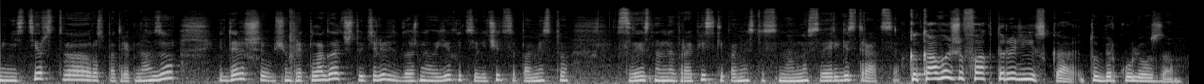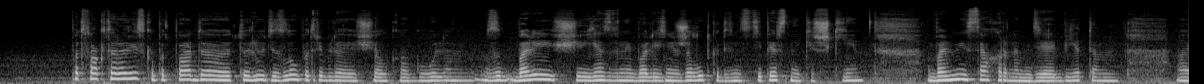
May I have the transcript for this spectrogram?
министерство, Роспотребнадзор, и дальше, в общем, предполагать, что эти люди должны уехать и лечиться по месту своей основной прописки, по месту основной своей регистрации. Каковы же факторы риска туберкулеза? Под факторы риска подпадают люди, злоупотребляющие алкоголем, болеющие язвенной болезнью желудка, двенадцатиперстной кишки, больные сахарным диабетом, а,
